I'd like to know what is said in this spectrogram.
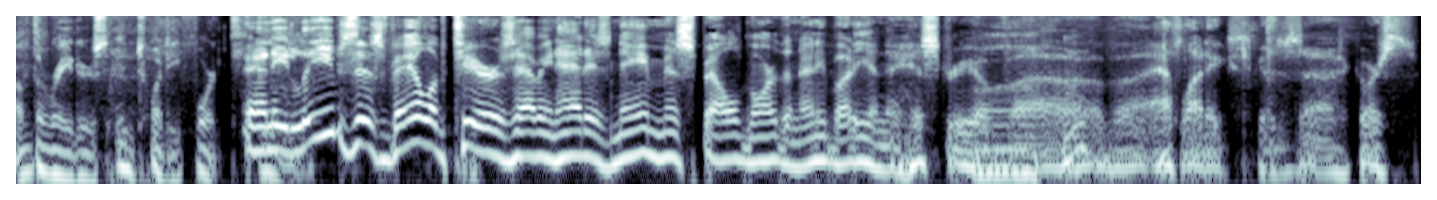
of the Raiders in 2014. And he leaves this veil of tears having had his name misspelled more than anybody in the history of, uh, of uh, athletics. Because, uh, of course,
